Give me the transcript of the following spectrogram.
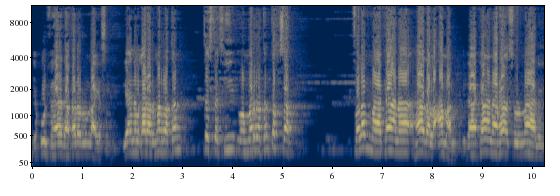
yaquul fahada qararun laa yaslix lianna algarar maratan tastafiid wa maratan taksar falamaa kaana hada alcamal ida kaana ra'su lmaali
